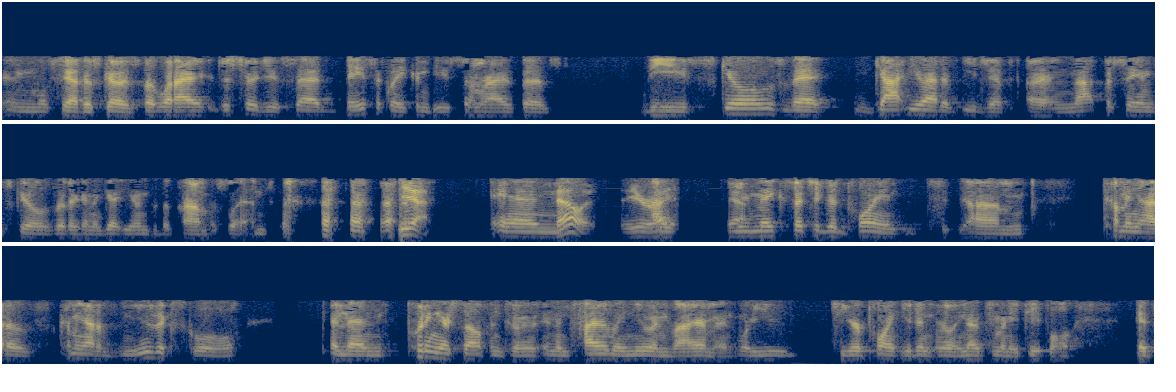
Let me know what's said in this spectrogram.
and we'll see how this goes. But what I just heard you said basically can be summarized as the skills that got you out of Egypt are not the same skills that are going to get you into the promised land. yeah. And no, you're right. I, yeah. You make such a good point. Um, coming out of coming out of music school, and then putting yourself into an entirely new environment where you, to your point, you didn't really know too many people. It's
